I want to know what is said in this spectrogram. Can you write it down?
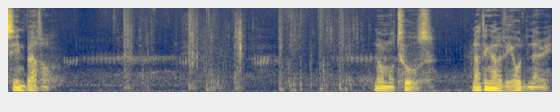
Seen battle. Normal tools. Nothing out of the ordinary.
